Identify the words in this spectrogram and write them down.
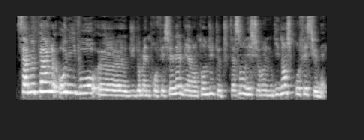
ça me parle au niveau euh, du domaine professionnel, bien entendu. De toute façon, on est sur une guidance professionnelle.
